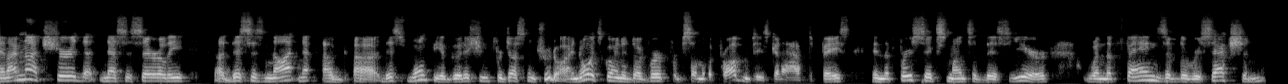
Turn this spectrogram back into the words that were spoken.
and I'm not sure that necessarily uh, this is not a, uh, this won't be a good issue for Justin Trudeau. I know it's going to divert from some of the problems he's going to have to face in the first six months of this year, when the fangs of the recession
